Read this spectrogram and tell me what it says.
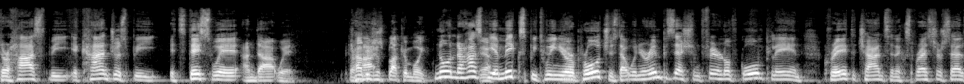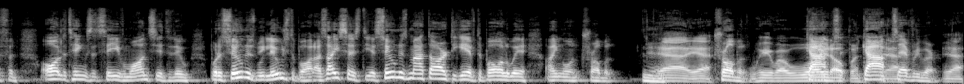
there has to be. It can't just be. It's this way and that way. There Can't be just black and white. No, and there has to be a mix between your approaches. That when you're in possession, fair enough, go and play and create the chance and express yourself and all the things that Stephen wants you to do. But as soon as we lose the ball, as I says to you, as soon as Matt Doherty gave the ball away, I'm going trouble. Yeah, yeah. Trouble. We were wide Gaps- open. gaps Yeah. everywhere. Yeah.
